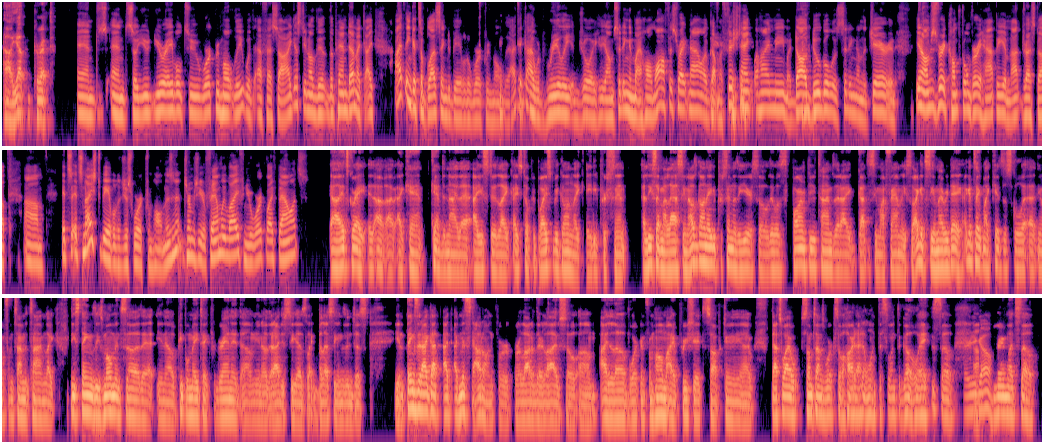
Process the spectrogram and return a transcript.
Uh, yep, correct. And and so you you're able to work remotely with FSR. I guess you know the the pandemic. I I think it's a blessing to be able to work remotely. I think I would really enjoy. You know, I'm sitting in my home office right now. I've got my fish tank behind me. My dog Dougal is sitting on the chair, and you know, I'm just very comfortable. I'm very happy. I'm not dressed up. Um, it's it's nice to be able to just work from home, isn't it? In terms of your family life and your work life balance. Uh, it's great. It, I, I can't can't deny that. I used to like I used to tell people I used to be gone like eighty percent at least at my last scene, I was gone 80% of the year. So there was far and few times that I got to see my family. So I get to see them every day. I could take my kids to school at, you know, from time to time, like these things, these moments uh, that, you know, people may take for granted, um, you know, that I just see as like blessings and just, you know, things that I got, I, I missed out on for, for a lot of their lives. So um, I love working from home. I appreciate this opportunity. I, that's why I sometimes work so hard. I don't want this one to go away. So there you uh, go. Very much so.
